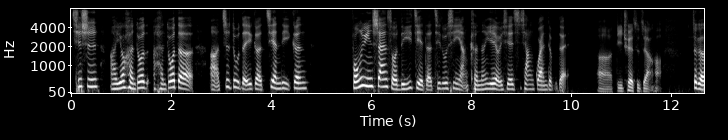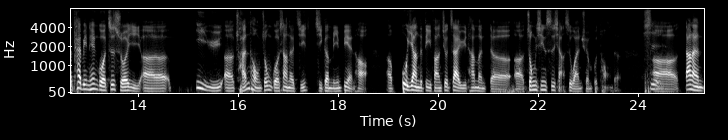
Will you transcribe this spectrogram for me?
其实啊有很多很多的啊制度的一个建立，跟冯云山所理解的基督信仰可能也有一些相关，对不对？呃，的确是这样哈。这个太平天国之所以呃异于呃传统中国上的几几个民变哈，呃不一样的地方就在于他们的呃中心思想是完全不同的。是啊，当然。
